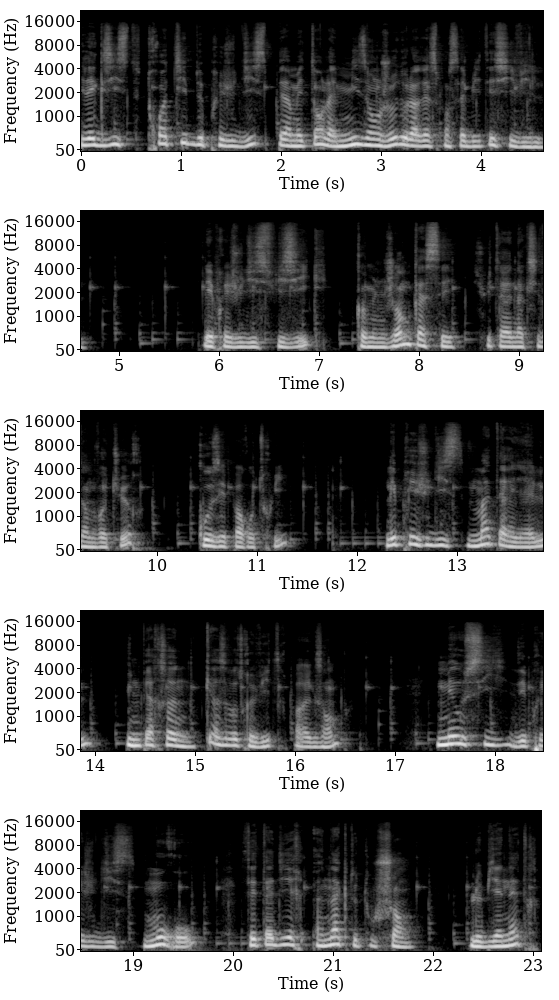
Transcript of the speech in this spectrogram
il existe trois types de préjudices permettant la mise en jeu de la responsabilité civile. Les préjudices physiques, comme une jambe cassée suite à un accident de voiture, causé par autrui. Les préjudices matériels, une personne casse votre vitre par exemple. Mais aussi des préjudices moraux, c'est-à-dire un acte touchant le bien-être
